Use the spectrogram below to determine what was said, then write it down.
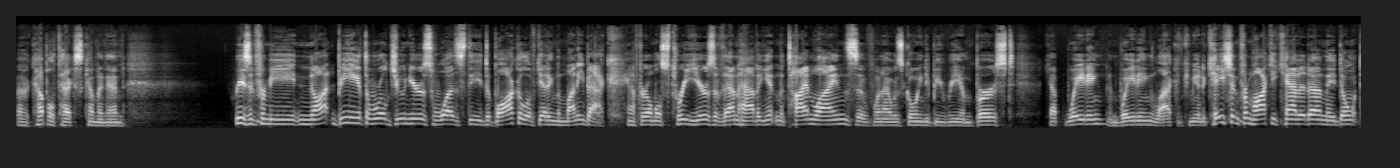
a couple texts coming in. Reason for me not being at the World Juniors was the debacle of getting the money back after almost three years of them having it and the timelines of when I was going to be reimbursed. kept waiting and waiting, lack of communication from Hockey Canada, and they don't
